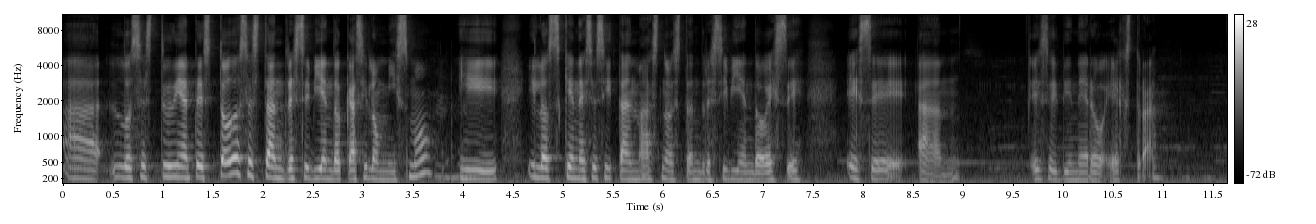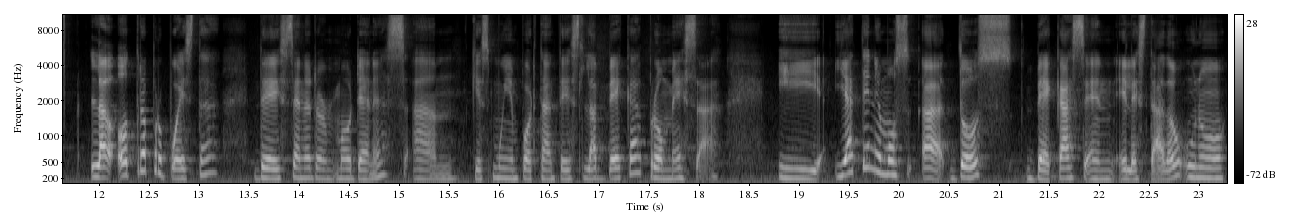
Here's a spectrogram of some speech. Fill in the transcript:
ah, los estudiantes todos están recibiendo casi lo mismo y, los que necesitan más no están recibiendo ese, ese, ese dinero extra. La otra propuesta de Senator Mo Dennis, um, que es muy importante, es la beca promesa. Y ya tenemos uh, dos becas en el estado. Uno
